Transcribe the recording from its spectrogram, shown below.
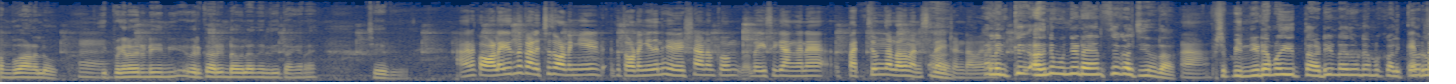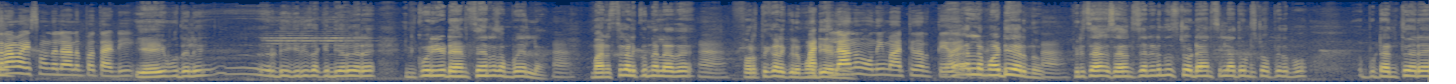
സംഭവമാണല്ലോ. ഇപ്പം ഇങ്ങനെ വരുന്നുണ്ടെങ്കിൽ ഇവർക്ക് അറിയുണ്ടാവില്ല എന്ന് എഴുതിയിട്ട് അങ്ങനെ ചെയ്തത്. അങ്ങനെ കോളേജിൽ നിന്ന് കളിച്ച് തുടങ്ങി തുടങ്ങിയതിന് ശേഷമാണ് ഇപ്പം ബേസിക് അങ്ങനെ പറ്റും എന്നുള്ളത് മനസ്സിലായിട്ടുണ്ടാവുക അല്ല എനിക്ക് അതിന് മുന്നേ ഡാൻസ് കളിച്ചിരുന്നതാ. പക്ഷെ പിന്നീട് നമ്മൾ ഈ തടി ഉണ്ടായതുകൊണ്ട് നമ്മൾ കളിക്കാൻ എത്ര വയസ്സ് മുതലാണ് ഇപ്പൊ തടി? ഏഴ് മുതൽ ഒരു ഡിഗ്രി സെക്കൻഡ് ഇയർ വരെ എനിക്കൊരു ഒരു ഡാൻസ് ചെയ്യുന്ന സംഭവമല്ല. മനസ്സ് കളിക്കുന്നല്ലാതെ പുറത്ത് കളിക്കില്ല മടിയായിരുന്നു. അല്ല മടിയായിരുന്നു. പിന്നെ സെവൻത് സ്റ്റാൻഡേർഡിൽ നിന്ന് ഡാൻസ് ഇല്ലാത്തതുകൊണ്ട് സ്റ്റോപ്പ് ചെയ്തപ്പോൾ ഇപ്പോൾ ടെൻത്ത് വരെ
